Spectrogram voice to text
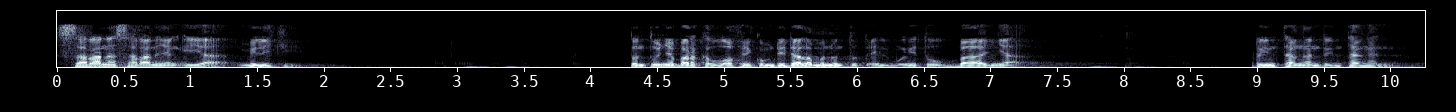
sarana-sarana yang ia miliki. Tentunya barakallahu fikum di dalam menuntut ilmu itu banyak rintangan-rintangan.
